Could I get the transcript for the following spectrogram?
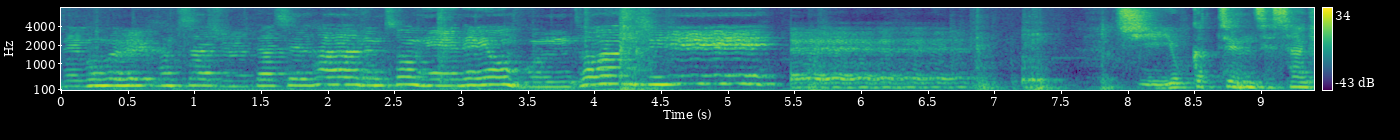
내 몸을 감싸줄 따스한 음성에 내 영혼 던지. 지옥 같은 세상에.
